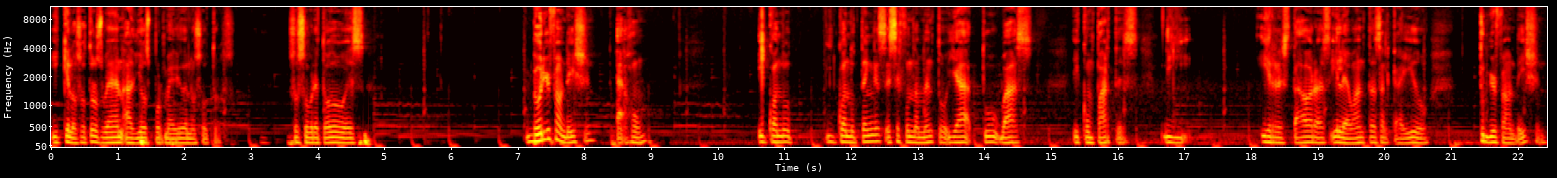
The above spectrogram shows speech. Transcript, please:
y que los otros vean a Dios por medio de nosotros. So, sobre todo es build your foundation at home y cuando y cuando tengas ese fundamento ya tú vas y compartes y y restauras y levantas al caído through your foundation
